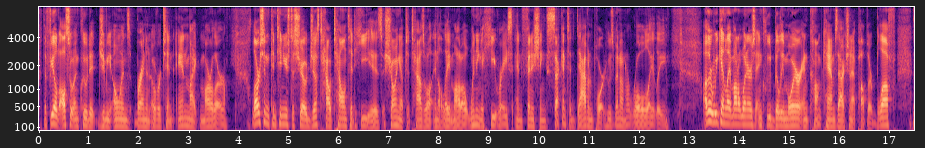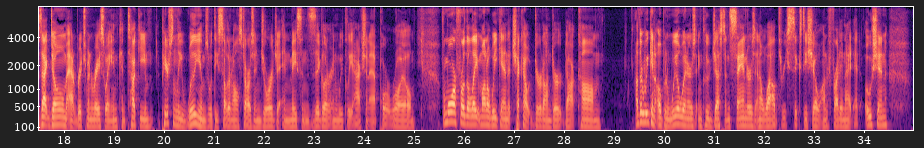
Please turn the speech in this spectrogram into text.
The field also included Jimmy Owens, Brandon Overton, and Mike Marlar. Larson continues to show just how talented he is, showing up to Tazewell in a late model, winning a heat race, and finishing second to Davenport, who's been on a roll lately. Other weekend late model winners include Billy Moyer and Comp Cam's action at Poplar Bluff, Zach Dohm at Richmond Raceway in Kentucky, Pearson Lee Williams with the Southern All Stars in Georgia, and Mason Zeigler in weekly action at Port Royal. For more for the late model weekend, check out dirtondirt.com. Other weekend open wheel winners include Justin Sanders in a Wild 360 show on Friday night at Ocean,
